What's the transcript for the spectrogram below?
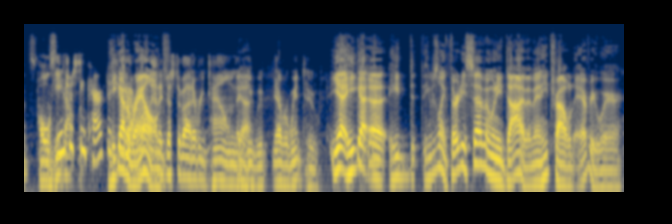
that's oh It's an interesting character. he sheet. got around. out of just about every town that Yeah. he would, ever went to Yeah, he got uh, he he was only 37 when he died, but man, he traveled everywhere.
